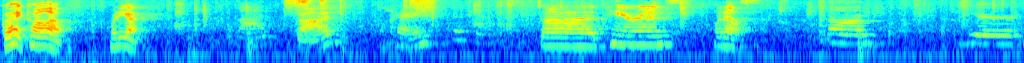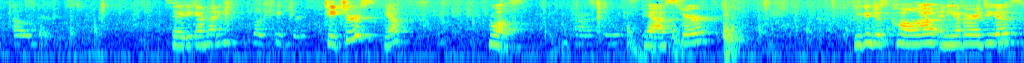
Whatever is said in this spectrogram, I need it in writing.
Go ahead, call out. What do you got? God. God. Okay. God, parents. What else? Um, your elders. Say it again, honey. No teachers. Teachers. Yep. Who else? Pastors. Pastor. You can just call out any other ideas?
